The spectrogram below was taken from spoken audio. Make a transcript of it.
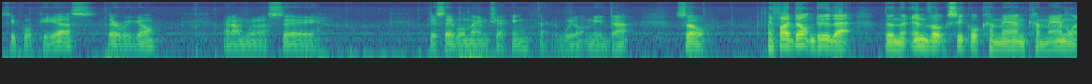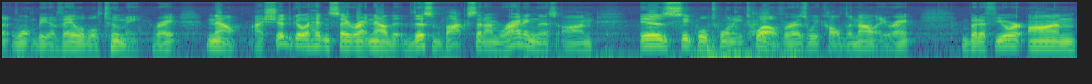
SQL PS, there we go. And I'm going to say disable name checking, that we don't need that. So if I don't do that, then the invoke SQL command commandlet won't be available to me, right? Now, I should go ahead and say right now that this box that I'm writing this on is SQL 2012, or as we call Denali, right? But if you're on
